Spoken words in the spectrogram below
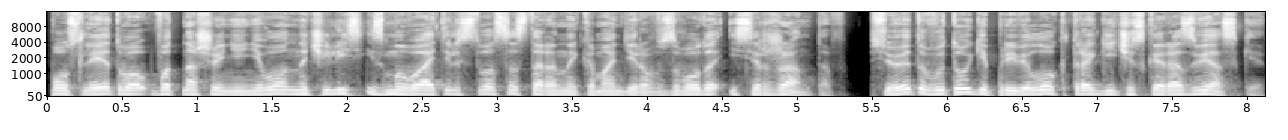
После этого в отношении него начались измывательства со стороны командиров взвода и сержантов. Все это в итоге привело к трагической развязке.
